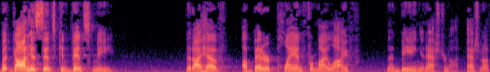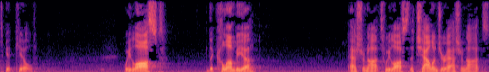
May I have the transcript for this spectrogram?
But God has since convinced me that I have a better plan for my life than being an astronaut. Astronauts get killed. We lost the Columbia astronauts. We lost the Challenger astronauts.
